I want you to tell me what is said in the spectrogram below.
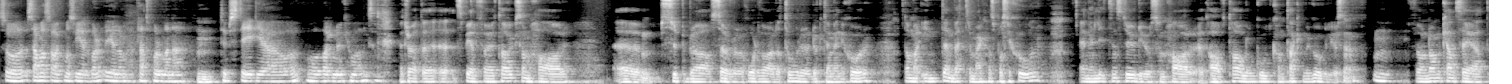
Så samma sak måste gälla, gälla de här plattformarna. Mm. Typ Stadia och, och vad det nu kan vara. Liksom. Jag tror att ett spelföretag som har eh, superbra server och hårdvara, datorer och duktiga människor. De har inte en bättre marknadsposition än en liten studio som har ett avtal och god kontakt med Google just nu. Mm. För om de kan säga att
